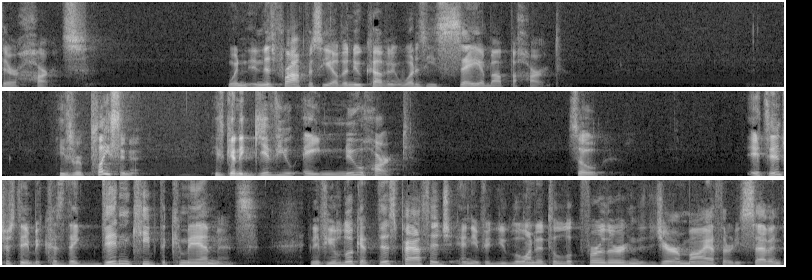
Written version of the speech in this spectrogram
their hearts? When in this prophecy of a new covenant, what does he say about the heart? He's replacing it. He's going to give you a new heart. So it's interesting because they didn't keep the commandments. And if you look at this passage, and if you wanted to look further into Jeremiah 37,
